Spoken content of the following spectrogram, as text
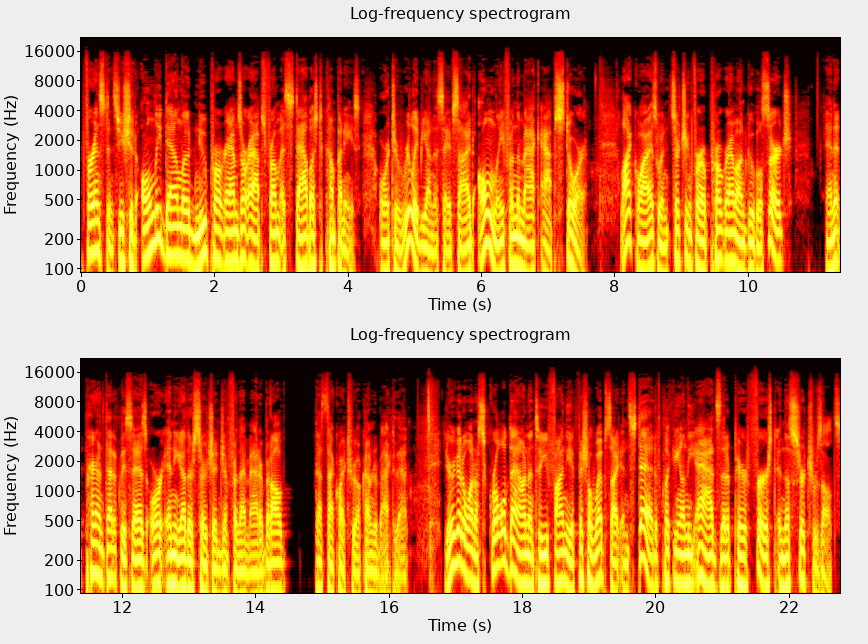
For instance, you should only download new programs or apps from established companies, or to really be on the safe side, only from the Mac App Store. Likewise, when searching for a program on Google Search, and it parenthetically says, or any other search engine for that matter, but I'll that's not quite true. I'll come back to that. You're going to want to scroll down until you find the official website instead of clicking on the ads that appear first in the search results.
